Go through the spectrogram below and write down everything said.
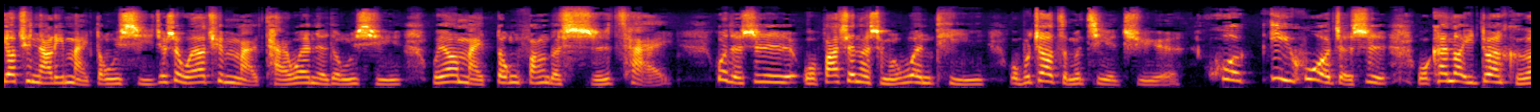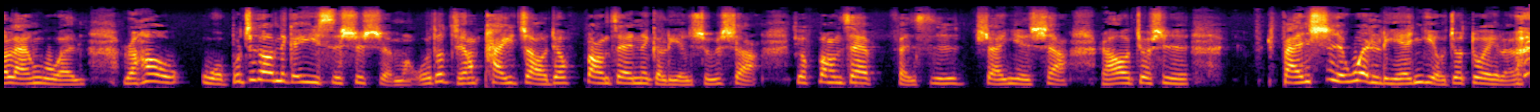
要去哪里买东西？就是我要去买台湾的东西，我要买东方的食材，或者是我发生了什么问题，我不知道怎么解决，或亦或者是我看到一段荷兰文，然后我不知道那个意思是什么，我都只要拍照就放在那个脸书上，就放在粉丝专业上，然后就是凡事问连友就对了。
